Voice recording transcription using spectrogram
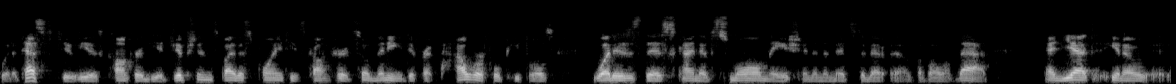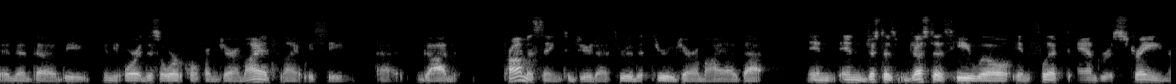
would attest to. He has conquered the Egyptians by this point. He's conquered so many different powerful peoples. What is this kind of small nation in the midst of, of, of all of that? And yet, you know, in the, the, the in the or this oracle from Jeremiah tonight, we see uh, God promising to Judah through the through Jeremiah that in in just as just as he will inflict and restrain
